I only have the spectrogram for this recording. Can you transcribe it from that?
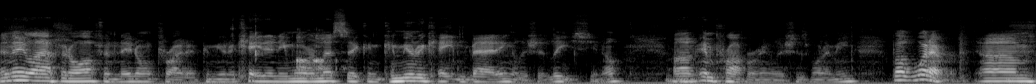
And they laugh it off, and they don't try to communicate anymore unless they can communicate in bad English, at least, you know. Um, improper English is what I mean. But whatever. Um,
